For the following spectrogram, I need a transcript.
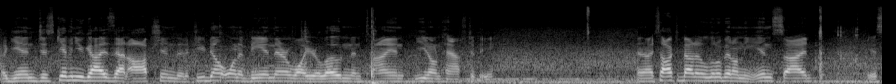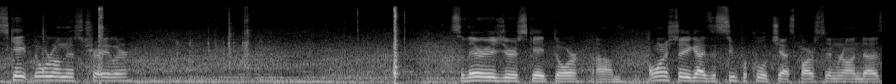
Again, just giving you guys that option that if you don't want to be in there while you're loading and tying, you don't have to be. And I talked about it a little bit on the inside. The escape door on this trailer. So there is your escape door. Um, I want to show you guys a super cool chest bar Cimarron does.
